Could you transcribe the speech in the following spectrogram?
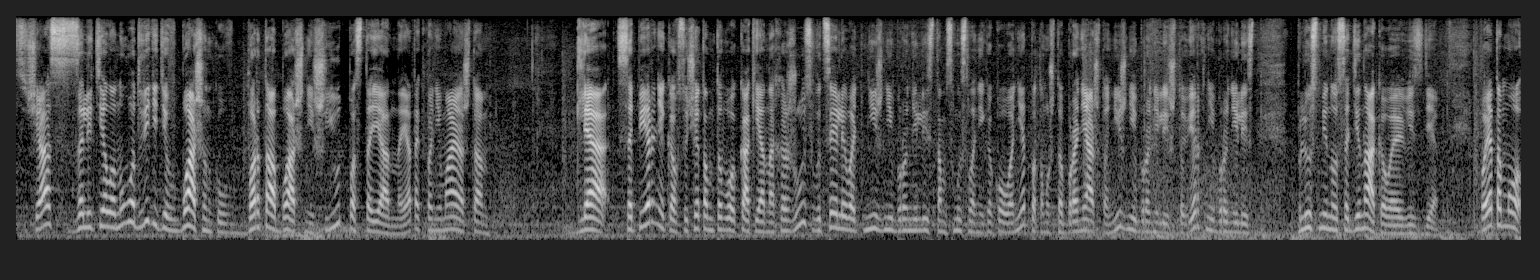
Сейчас залетело, ну вот видите, в башенку, в борта башни шьют постоянно. Я так понимаю, что для соперников, с учетом того, как я нахожусь, выцеливать нижний бронелист там смысла никакого нет, потому что броня, что нижний бронелист, что верхний бронелист, плюс-минус одинаковая везде. Поэтому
